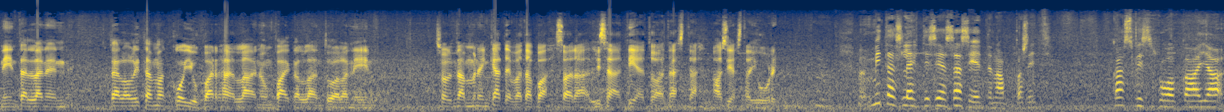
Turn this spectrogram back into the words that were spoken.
Niin tällainen, täällä oli tämä koju parhaillaan on paikallaan tuolla, niin se oli tämmöinen kätevä tapa saada lisää tietoa tästä asiasta juuri. No, mitäs lehtisiä sä sieltä nappasit? Kasvisruokaa ja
